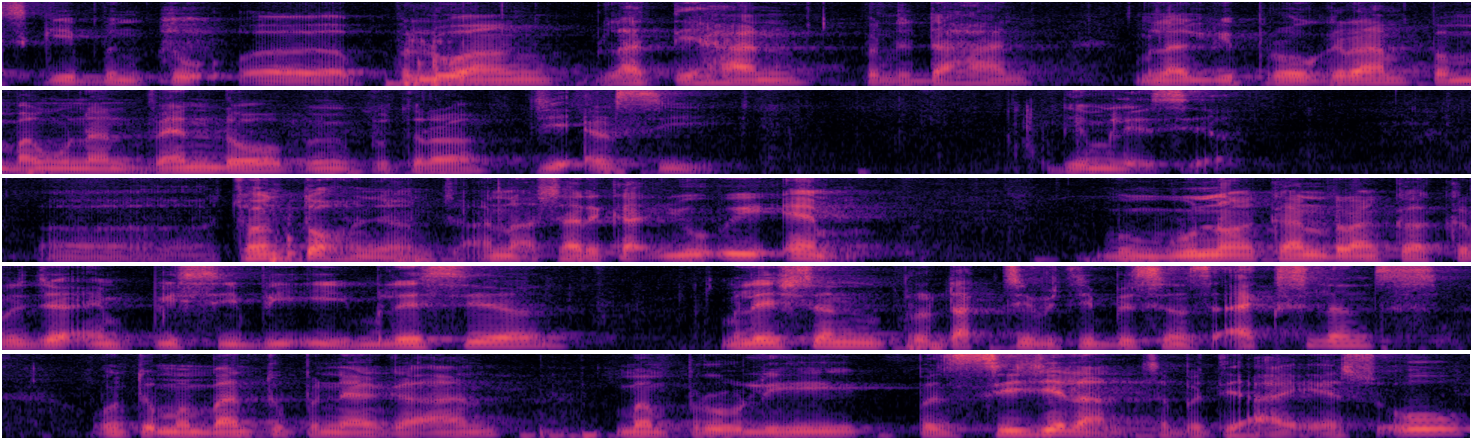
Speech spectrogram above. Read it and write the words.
segi bentuk uh, peluang, latihan, pendedahan melalui program pembangunan vendor Bumi Putra GLC di Malaysia. Uh, contohnya anak syarikat UEM menggunakan rangka kerja MPCBE Malaysia Malaysian Productivity Business Excellence untuk membantu perniagaan memperolehi pensijilan seperti ISO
